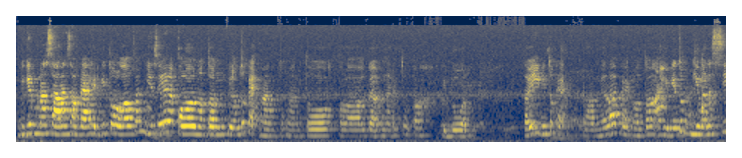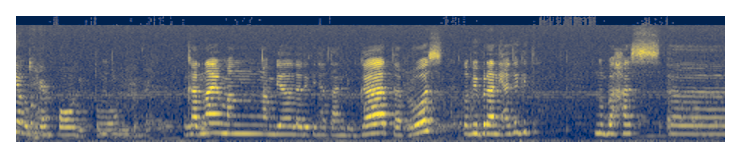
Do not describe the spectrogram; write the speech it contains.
bikin penasaran sampai akhir gitu loh kan biasanya kalau nonton film tuh kayak ngantuk-ngantuk kalau nggak menarik tuh ah tidur tapi ini tuh kayak rame lah pengen nonton akhirnya tuh gimana sih aku tuh kepo gitu karena emang ngambil dari kenyataan juga terus lebih berani aja gitu ngebahas eh,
